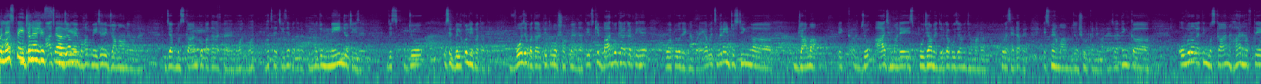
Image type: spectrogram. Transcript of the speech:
पुलिस पे इतना आज गुस्सा हो पूजा में बहुत मेजर एक ड्रामा होने वाला है। जब मुस्कान को पता लगता है बहुत बहुत बहुत सारी चीज़ें पता लगती हैं और जो मेन जो चीज़ है जिस जो उसे बिल्कुल नहीं पता थी वो जब पता लगती है तो वो शौक में आ जाती है। उसके बाद वो क्या करती है वो आप लोगों को देखना पड़ेगा। But it's very interesting drama एक जो आज हमारे इस पूजा में दुर्गा पूजा में जो हमारा पूरा सेटअप है इसमें हम हम जो शूट करने वाले हैं। So I think overall I think Muskan हर हफ़्ते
